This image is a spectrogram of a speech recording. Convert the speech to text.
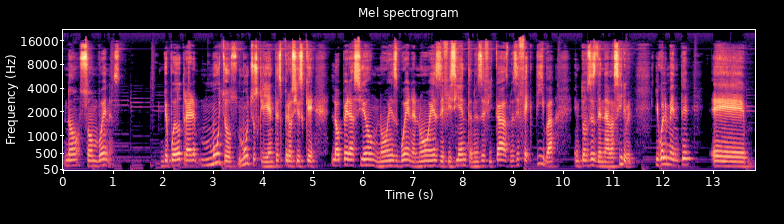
no son buenas. Yo puedo traer muchos, muchos clientes, pero si es que la operación no es buena, no es eficiente, no es eficaz, no es efectiva, entonces de nada sirve. Igualmente, eh,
